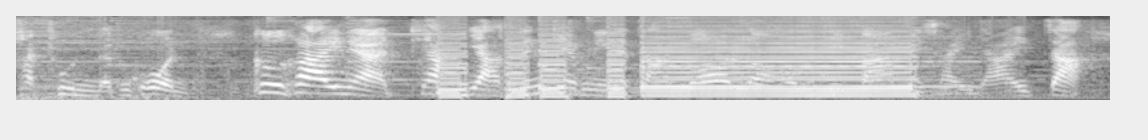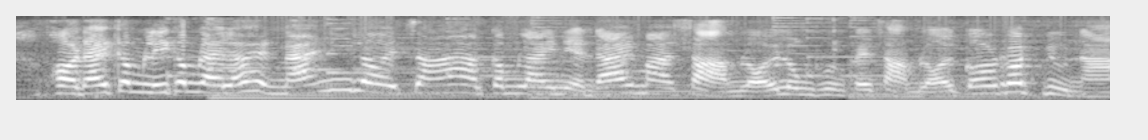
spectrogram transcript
ขาดทุนนะทุกคน คือใครเนี่ยอยากอยากเล่นเกมนี้นจังเอาวิธี ไปใช้ได้จ้ะพอได้กำไรกำไรแล้วเห็นไหมนี่เลยจ้ากำไรเนี่ยได้มา 300 ลงทุนไป 300 ก็รดอยู่นะ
